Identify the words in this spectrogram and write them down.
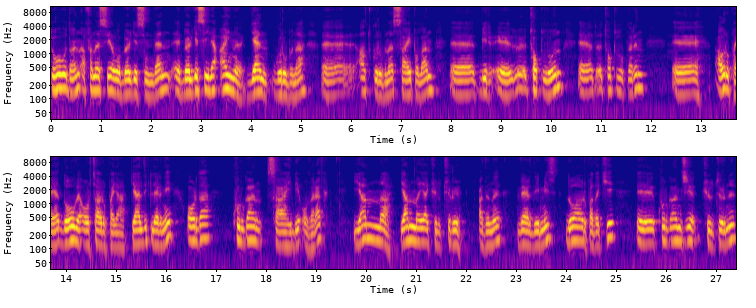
doğudan Afanasyevo bölgesinden e, bölgesiyle aynı gen grubuna e, alt grubuna sahip olan e, bir e, topluluğun e, toplulukların e, Avrupa'ya Doğu ve Orta Avrupa'ya geldiklerini orada kurgan sahibi olarak Yamna Yamnaya kültürü adını verdiğimiz Doğu Avrupa'daki e, kurgancı kültürünü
